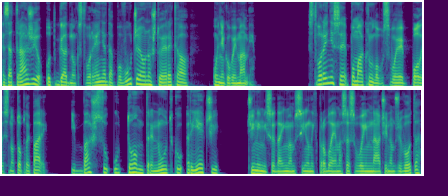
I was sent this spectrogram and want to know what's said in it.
zatražio od gadnog stvorenja da povuče ono što je rekao o njegovoj mami. Stvorenje se pomaknulo u svojoj bolesno toploj pari i baš su u tom trenutku riječi čini mi se da imam silnih problema sa svojim načinom života,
